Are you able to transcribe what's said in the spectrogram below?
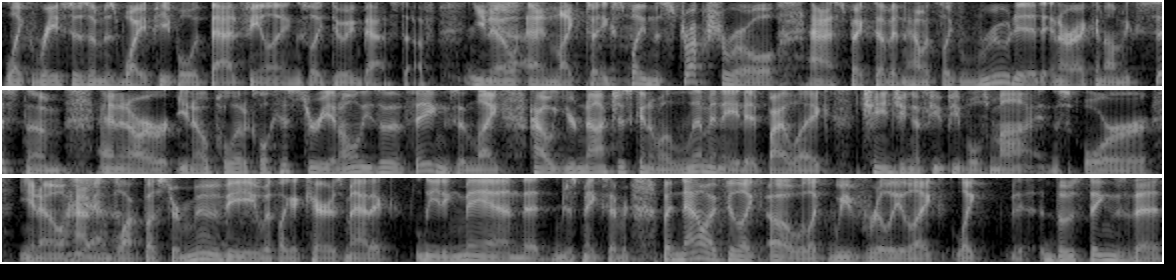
like racism is white people with bad feelings like doing bad stuff you know? Yeah. and like to mm-hmm. explain the structural aspect of it and how it's like rooted in our economic system and in our you know political history and all these other things and like how you're not just going to eliminate it by like changing a few people's minds or you know having a blockbuster movie mm-hmm. with like a charismatic leading man that just makes every but now i feel like oh like we've really like like th- those things that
